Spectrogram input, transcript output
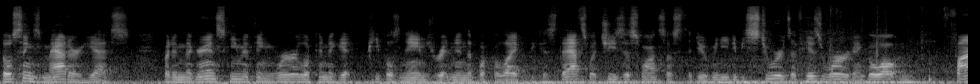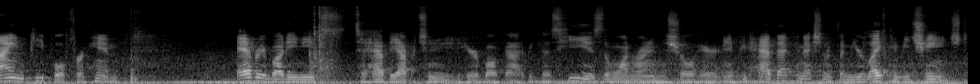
those things matter, yes. But in the grand scheme of things, we're looking to get people's names written in the book of life because that's what Jesus wants us to do. We need to be stewards of his word and go out and find people for him. Everybody needs to have the opportunity to hear about God because he is the one running the show here. And if you have that connection with him, your life can be changed.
